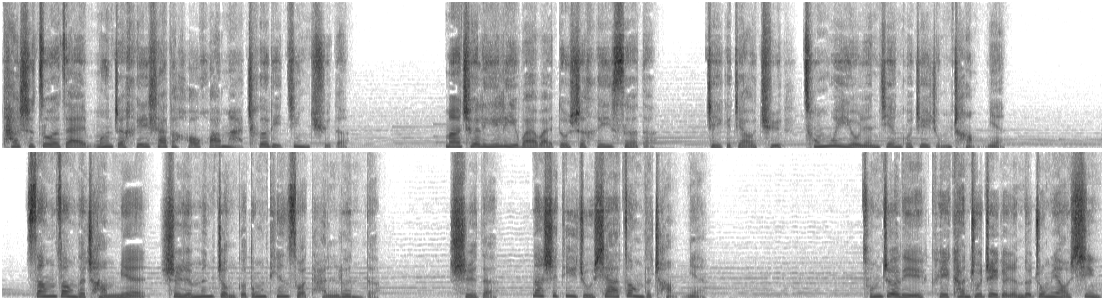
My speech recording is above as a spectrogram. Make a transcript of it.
她是坐在蒙着黑纱的豪华马车里进去的，马车里里外外都是黑色的。这个教区从未有人见过这种场面。丧葬的场面是人们整个冬天所谈论的。是的，那是地主下葬的场面。从这里可以看出这个人的重要性。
